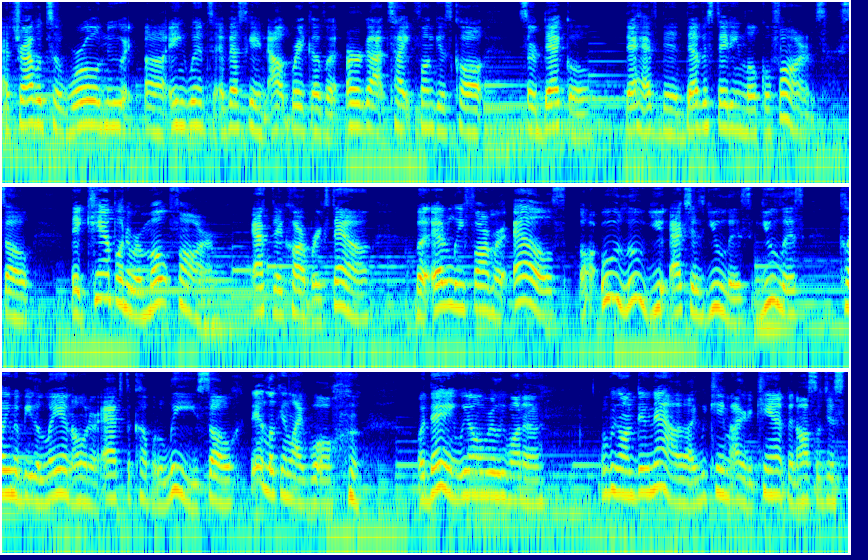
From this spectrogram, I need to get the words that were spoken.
have traveled to rural New uh, England to investigate an outbreak of an ergot type fungus called Sordico that has been devastating local farms. So, they camp on a remote farm after their car breaks down, but elderly farmer Els, uh, or Ulu, actually it's Ulyss, Ulyss claimed to be the landowner, asked the couple to leave. So they're looking like, well, well, dang, we don't really want to, what we going to do now? Like, we came out here to camp and also just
